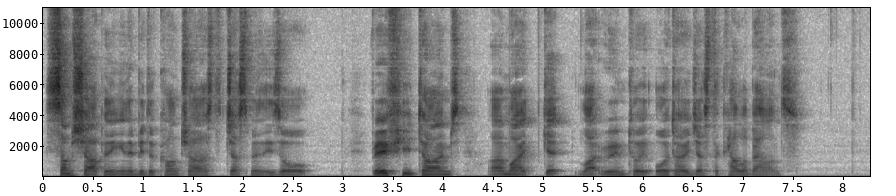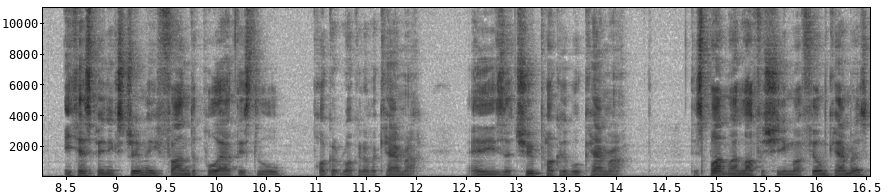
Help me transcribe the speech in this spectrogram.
some sharpening and a bit of contrast adjustment is all. Very few times I might get Lightroom to auto adjust the color balance. It has been extremely fun to pull out this little pocket rocket of a camera, and it is a true pocketable camera. Despite my love for shooting my film cameras,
